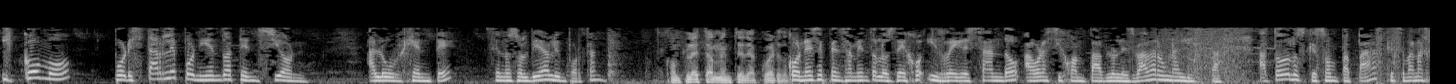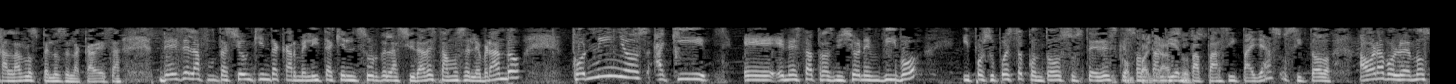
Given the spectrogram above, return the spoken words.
Y cómo por estarle poniendo atención a lo urgente se nos olvida lo importante. Completamente de acuerdo. Con ese pensamiento los dejo y regresando, ahora sí Juan Pablo les va a dar una lista a todos los que son papás que se van a jalar los pelos de la cabeza. Desde la Fundación Quinta Carmelita aquí en el sur de la ciudad estamos celebrando con niños aquí eh, en esta transmisión en vivo y por supuesto con todos ustedes que son también papás y payasos y todo. Ahora volvemos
